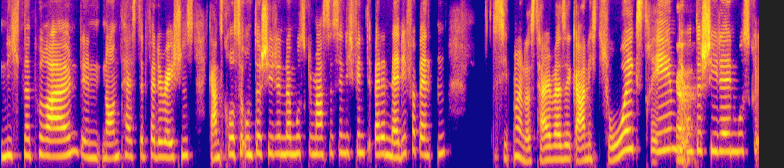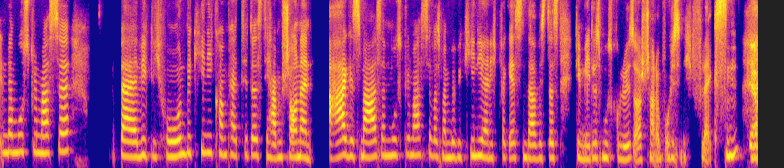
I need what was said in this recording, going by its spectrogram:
nicht-naturalen, den Non-Tested Federations, ganz große Unterschiede in der Muskelmasse sind. Ich finde, bei den Neddy-Verbänden sieht man das teilweise gar nicht so extrem, die Ja. Unterschiede in, Muskel, in der Muskelmasse. Bei wirklich hohen Bikini-Competitors, die haben schon ein arges Maß an Muskelmasse. Was man bei Bikini ja nicht vergessen darf, ist, dass die Mädels muskulös ausschauen, obwohl sie nicht flexen. Ja.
